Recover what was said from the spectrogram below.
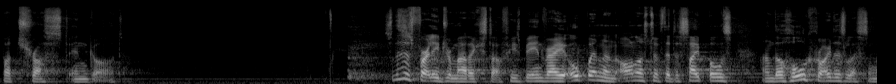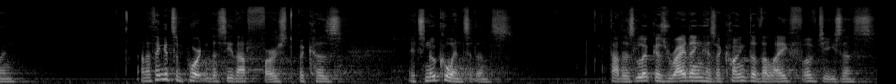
but trust in God. So, this is fairly dramatic stuff. He's being very open and honest with the disciples, and the whole crowd is listening. And I think it's important to see that first because it's no coincidence that as Luke is writing his account of the life of Jesus,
